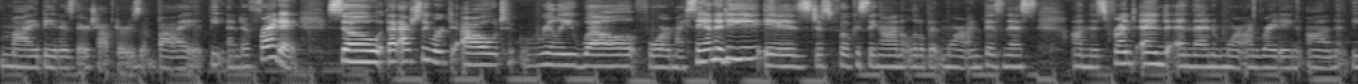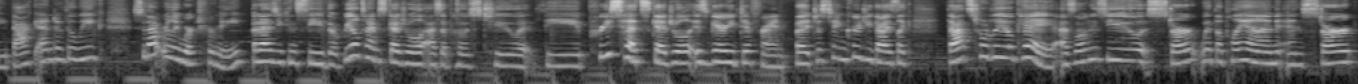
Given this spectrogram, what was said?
my betas their chapters by the end of Friday. So that actually worked out really well for my sanity is just focusing on a little bit more on business on this front end and then more on writing on the back end of the week. So that really worked for me. But as you can see, the real-time schedule as opposed to the preset schedule is very different. But just to encourage you guys, like that's totally okay. As long as you start with a plan and start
